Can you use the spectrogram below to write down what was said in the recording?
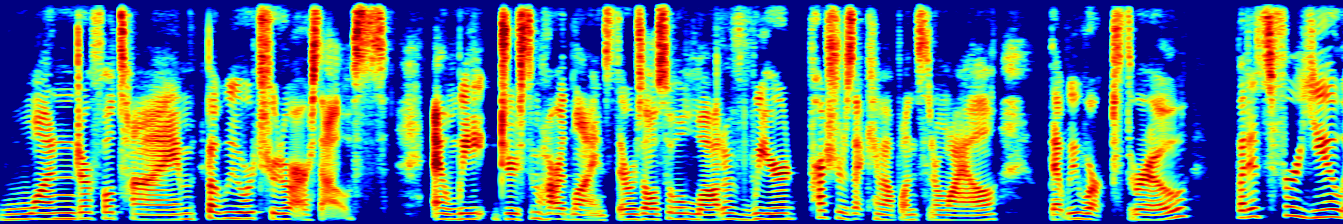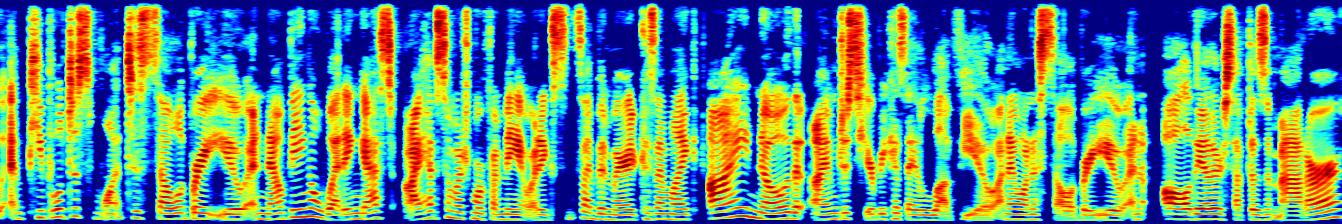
wonderful time, but we were true to ourselves and we drew some hard lines. There was also a lot of weird pressures that came up once in a while that we worked through, but it's for you and people just want to celebrate you. And now being a wedding guest, I have so much more fun being at weddings since I've been married because I'm like, I know that I'm just here because I love you and I want to celebrate you and all the other stuff doesn't matter.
